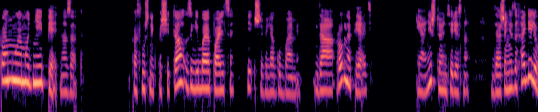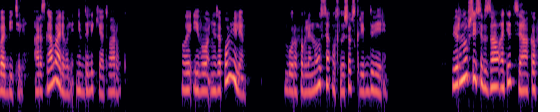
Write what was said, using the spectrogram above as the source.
по-моему, дней пять назад. Послушник посчитал, загибая пальцы и шевеля губами. Да, ровно пять. И они, что интересно, даже не заходили в обитель, а разговаривали невдалеке от ворот. «Вы его не запомнили?» Гуров оглянулся, услышав скрип двери. Вернувшийся в зал отец Иаков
